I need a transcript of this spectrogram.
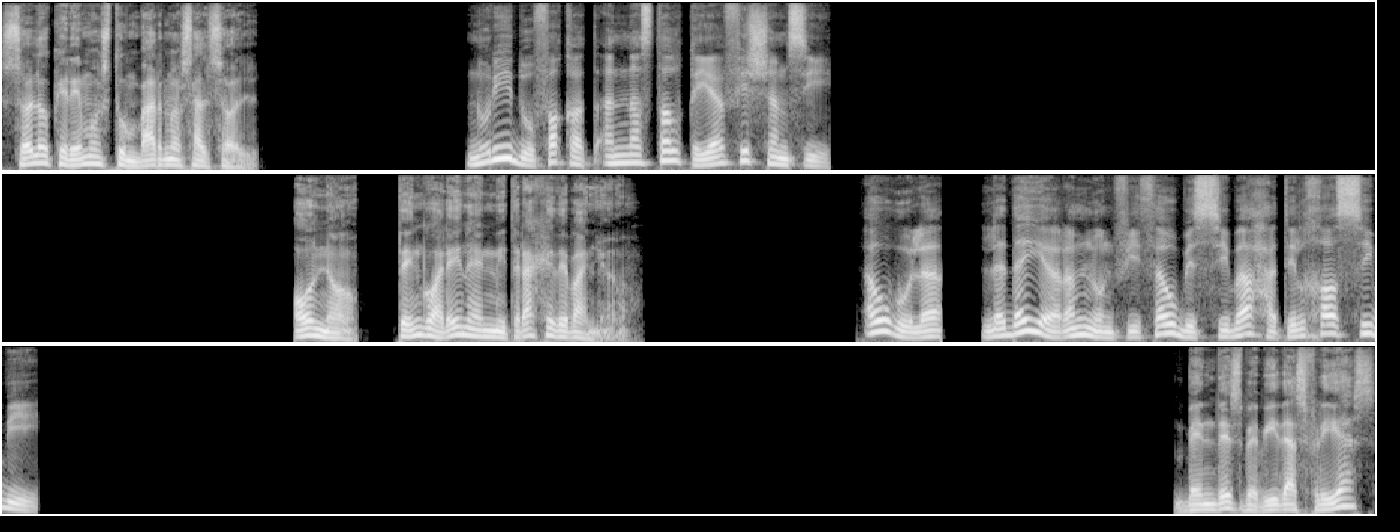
Solo queremos tumbarnos al sol. نريد فقط أن نستلقي في الشمس. Oh no, tengo arena en mi traje de baño. أوه لا، لدي رمل في ثوب السباحة الخاص بي. ¿Vendes bebidas frías?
